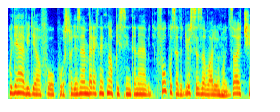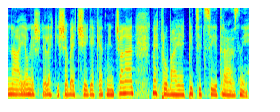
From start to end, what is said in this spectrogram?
hogy elvigye a fókuszt, hogy az embereknek napi szinten elvigye a fókuszát, hogy összezavarjon, hogy zajt csináljon, és hogy a legkisebb egységeket, mint család, megpróbálja egy picit szétrázni.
